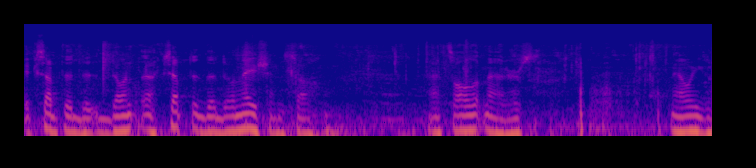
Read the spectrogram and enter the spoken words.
accepted the don- accepted the donation, so that's all that matters. Now we go.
